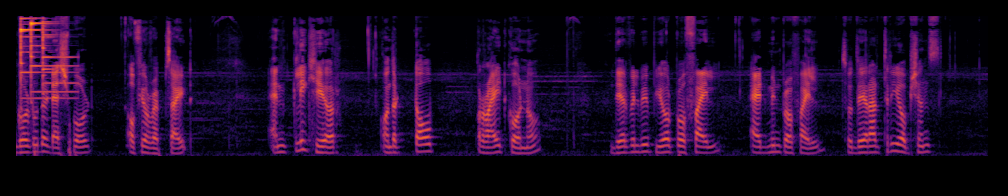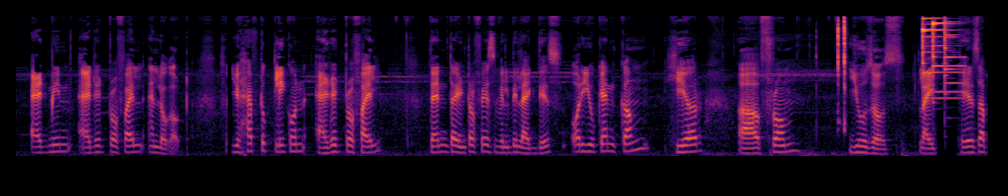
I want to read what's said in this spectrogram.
Go to the dashboard of your website and click here on the top right corner. There will be your profile, admin profile. So there are three options admin, edit profile and logout you have to click on edit profile then the interface will be like this or you can come here uh, from users. Like here's a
